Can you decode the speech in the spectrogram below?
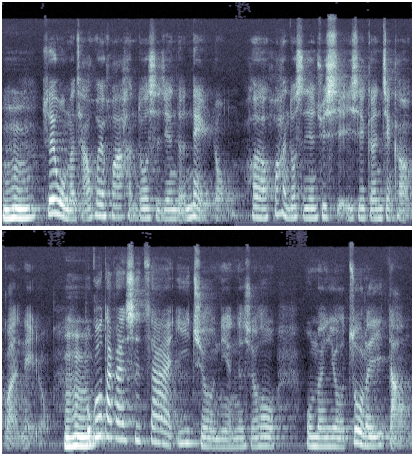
嗯哼。所以我们才会花很多时间的内容，和花很多时间去写一些跟健康有关的内容。嗯哼。不过大概是在一九年的时候，我们有做了一档。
